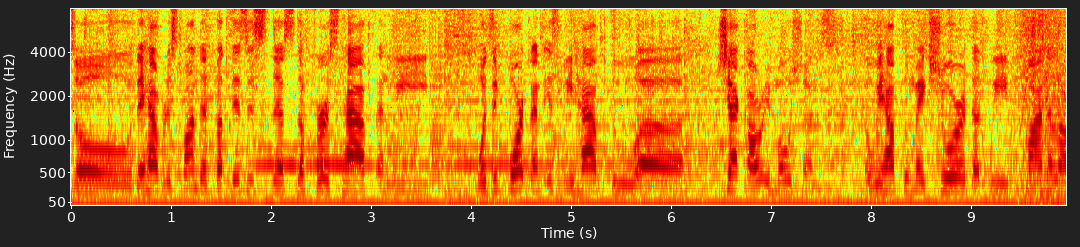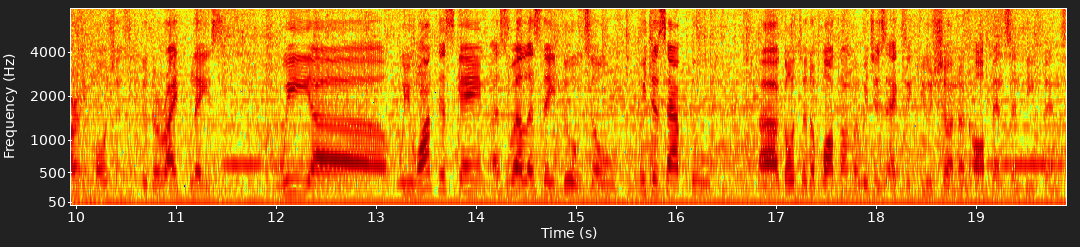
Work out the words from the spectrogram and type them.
So they have responded, but this is just the first half, and we. What's important is we have to uh, check our emotions. We have to make sure that we funnel our emotions into the right place we uh, we want this game as well as they do. So we just have to uh, go to the bottom, which is execution on offense and defense.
